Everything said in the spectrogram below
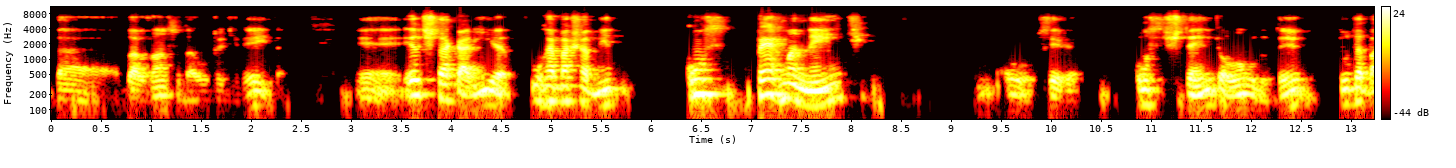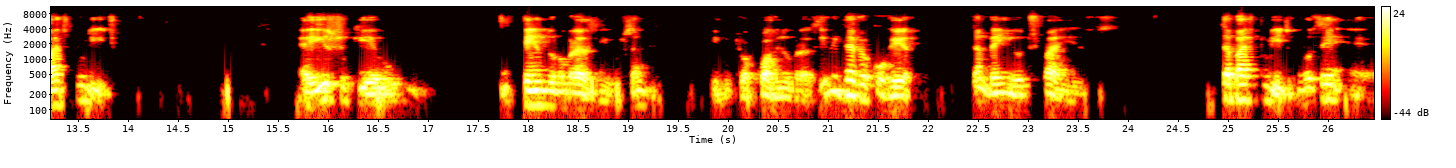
da, do avanço da ultradireita, é, eu destacaria o rebaixamento permanente, ou seja, consistente ao longo do tempo, do debate político. É isso que eu entendo no Brasil, sabe? E que ocorre no Brasil e deve ocorrer também em outros países. Debate político. Você é,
